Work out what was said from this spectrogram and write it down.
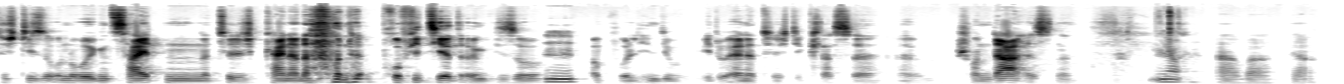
durch diese unruhigen Zeiten natürlich keiner davon profitiert irgendwie so, mhm. obwohl individuell natürlich die Klasse äh, schon da ist. Ne? Ja. Aber ja,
